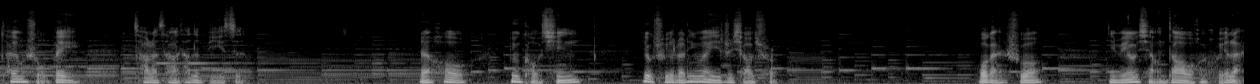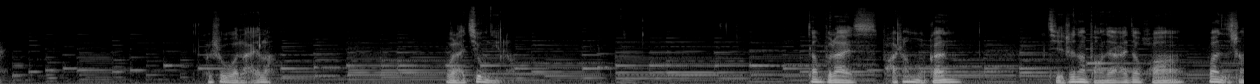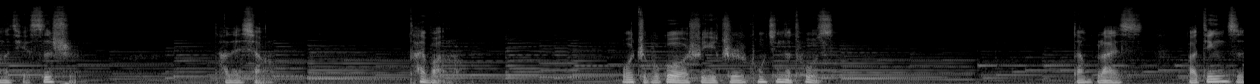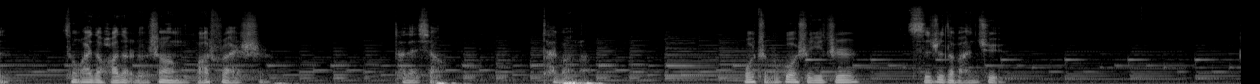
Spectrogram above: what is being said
他用手背擦了擦他的鼻子，然后用口琴又吹了另外一支小曲儿。我敢说，你没有想到我会回来，可是我来了，我来救你了。当布莱斯爬上木杆，解着那绑在爱德华腕子上的铁丝时，他在想：太晚了，我只不过是一只空心的兔子。当布莱斯把钉子从爱德华的耳朵上拔出来时，他在想：太晚了，我只不过是一只瓷质的玩具。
